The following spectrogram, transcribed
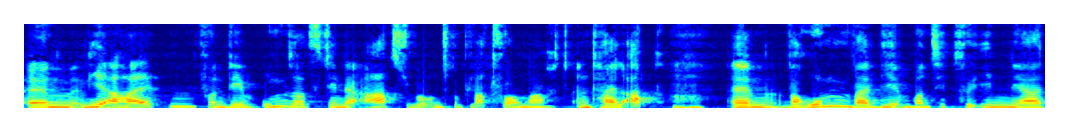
Ähm, wir erhalten von dem Umsatz, den der Arzt über unsere Plattform macht, einen Teil ab. Ähm, warum? Weil wir im Prinzip für ihn ja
